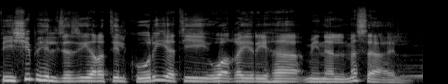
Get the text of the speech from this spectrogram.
في شبه الجزيرة الكورية وغيرها من المسائل.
